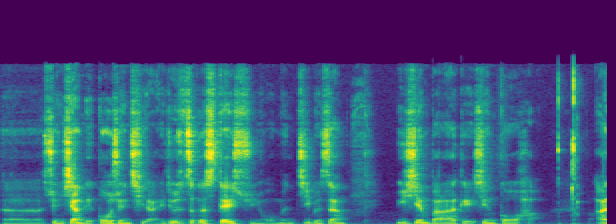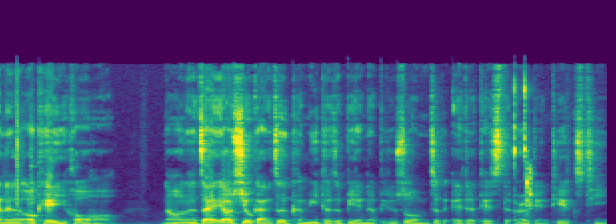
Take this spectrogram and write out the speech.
呃选项给勾选起来，也就是这个 stage，我们基本上预先把它给先勾好，按了 OK 以后哈，然后呢在要修改的这个 commit 这边呢，比如说我们这个 add test 二点 txt，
